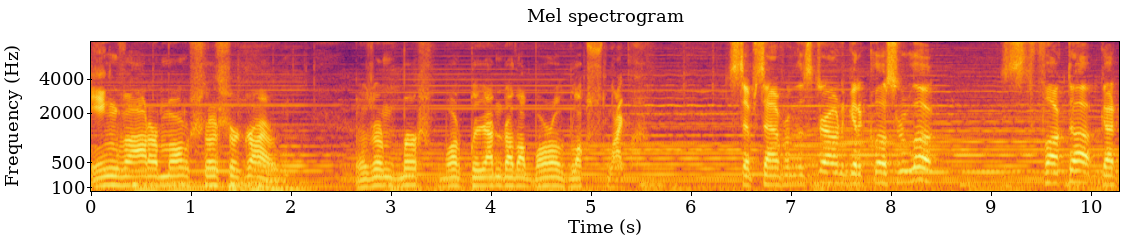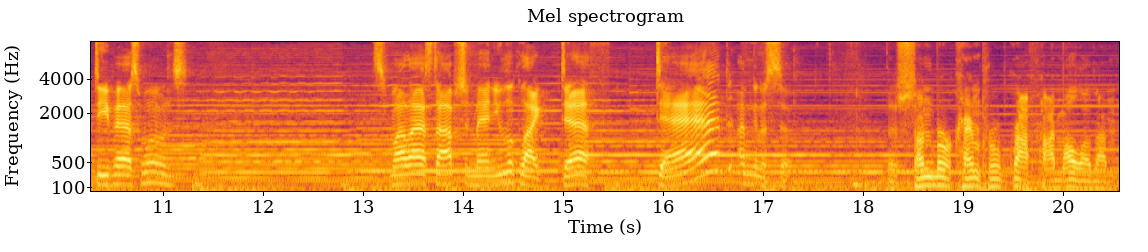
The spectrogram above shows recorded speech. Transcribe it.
Ingvar amongst us again. Isn't this what the end of the world looks like? Steps down from this throne to get a closer look. He's fucked up. Got deep ass wounds. It's my last option, man. You look like death. Dad? I'm gonna sue. The Sunburn came through Grofheim, all of them.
